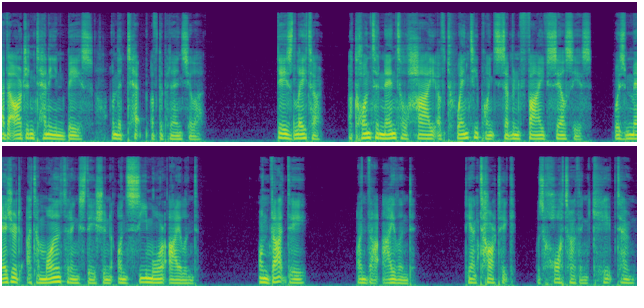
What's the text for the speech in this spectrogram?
at the Argentinian base on the tip of the peninsula. Days later, a continental high of 20.75 Celsius was measured at a monitoring station on Seymour Island. On that day, on that island, the Antarctic was hotter than Cape Town.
